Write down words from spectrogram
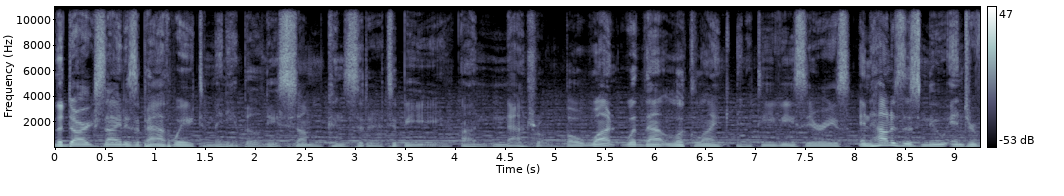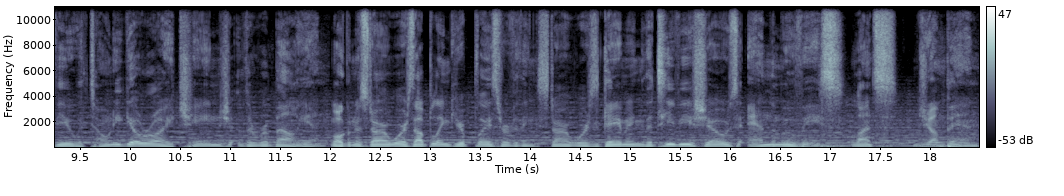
The dark side is a pathway to many abilities some consider to be unnatural. But what would that look like in a TV series? And how does this new interview with Tony Gilroy change the rebellion? Welcome to Star Wars Uplink, your place for everything Star Wars gaming, the TV shows, and the movies. Let's jump in.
